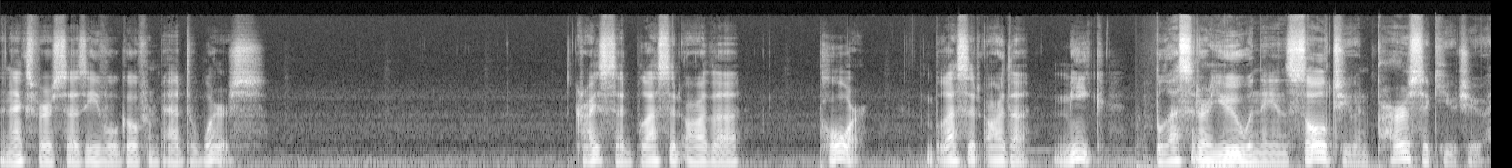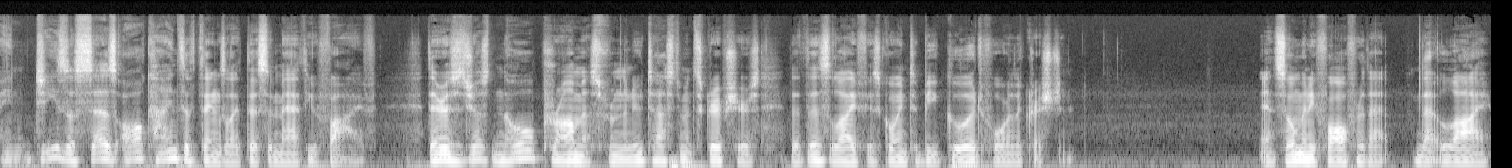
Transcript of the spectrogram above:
The next verse says evil will go from bad to worse. Christ said, Blessed are the poor Blessed are the meek. Blessed are you when they insult you and persecute you. I mean, Jesus says all kinds of things like this in Matthew 5. There is just no promise from the New Testament scriptures that this life is going to be good for the Christian. And so many fall for that, that lie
